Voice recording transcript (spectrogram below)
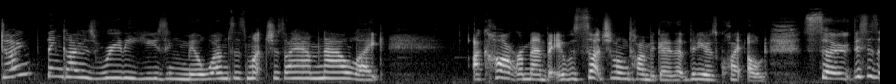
don't think I was really using mealworms as much as I am now. Like, I can't remember. It was such a long time ago. That video is quite old. So this is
